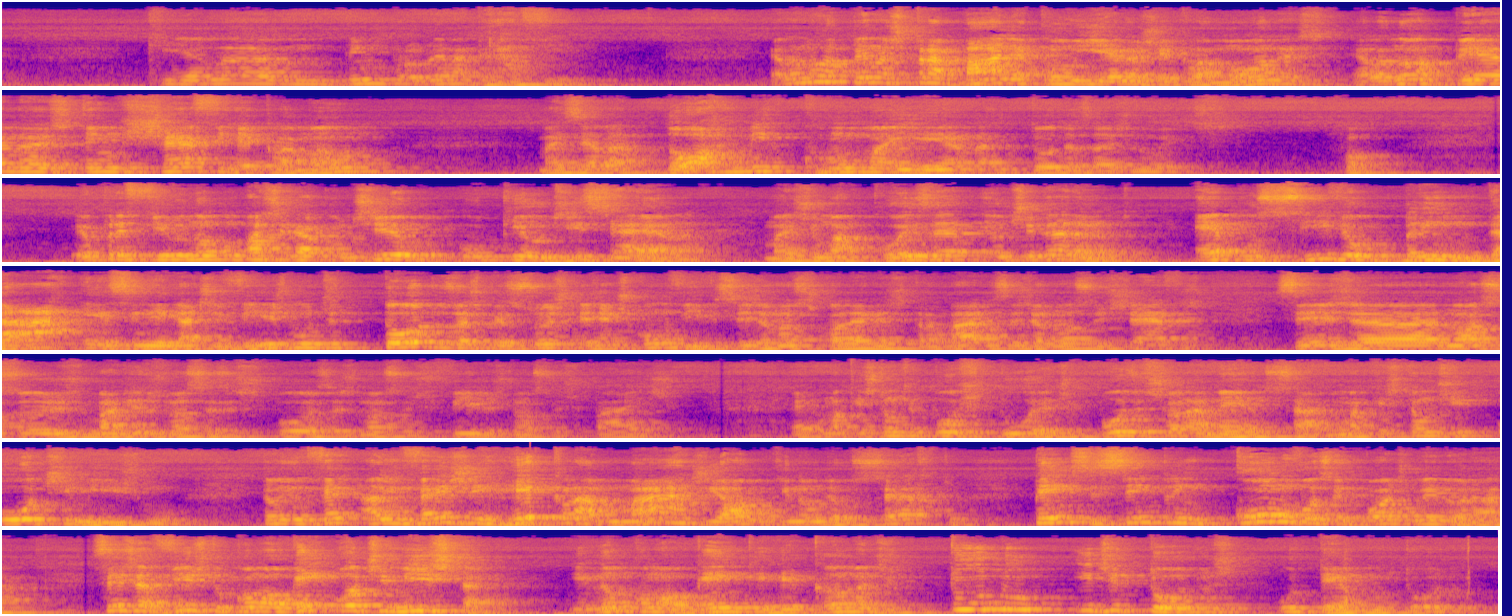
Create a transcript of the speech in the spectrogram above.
que ela hum, tem um problema grave. Ela não apenas trabalha com hienas reclamonas, ela não apenas tem um chefe reclamão, mas ela dorme com uma hiena todas as noites. Bom, eu prefiro não compartilhar contigo o que eu disse a ela, mas de uma coisa eu te garanto é possível blindar esse negativismo de todas as pessoas que a gente convive, seja nossos colegas de trabalho, seja nossos chefes, seja nossos maridos, nossas esposas, nossos filhos, nossos pais. É uma questão de postura, de posicionamento, sabe? Uma questão de otimismo. Então, ao invés de reclamar de algo que não deu certo, pense sempre em como você pode melhorar. Seja visto como alguém otimista e não como alguém que reclama de tudo e de todos o tempo todo.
